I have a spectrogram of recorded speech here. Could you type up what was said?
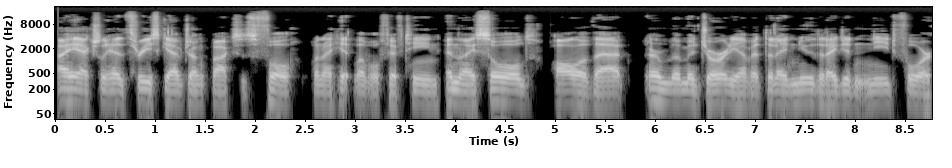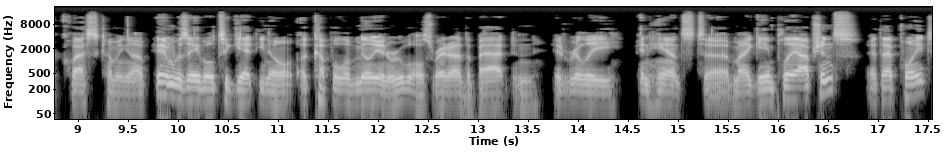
I actually had three scav junk boxes full when I hit level 15, and I sold all of that, or the majority of it, that I knew that I didn't need for quests coming up, and was able to get, you know, a couple of million rubles right out of the bat, and it really enhanced uh, my gameplay options at that point.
